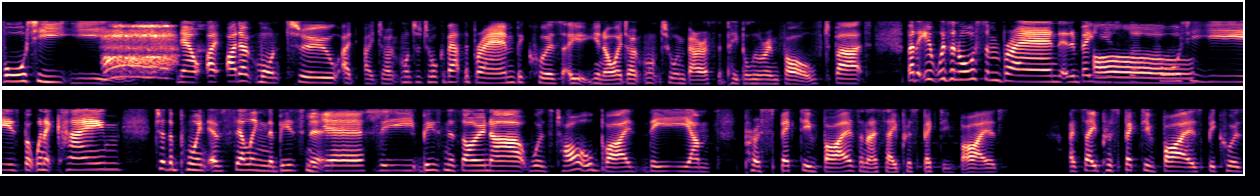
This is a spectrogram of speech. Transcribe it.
40 years. now, I, I don't want to I, I don't want to talk about the brand because uh, you know I don't want to embarrass the people who are involved, but but it was an awesome brand and it had been Oh. used for 40 years. But when it came to the point of selling the business, Yes. the business owner was told by the um, prospective buyers, and I say prospective buyers. I say prospective buyers because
